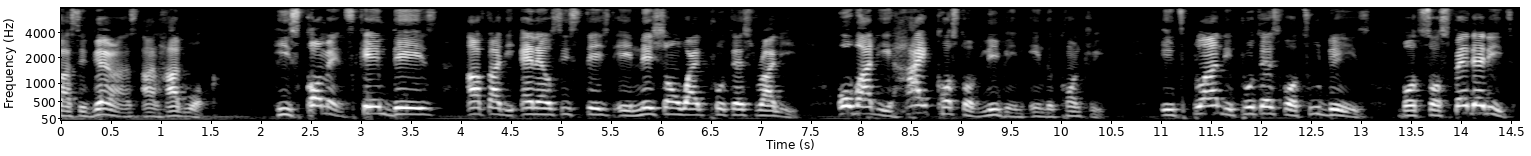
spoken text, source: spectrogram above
perseverance and hard work. His comments came days after the NLC staged a nationwide protest rally over the high cost of living in the country. It planned the protest for two days but suspended it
